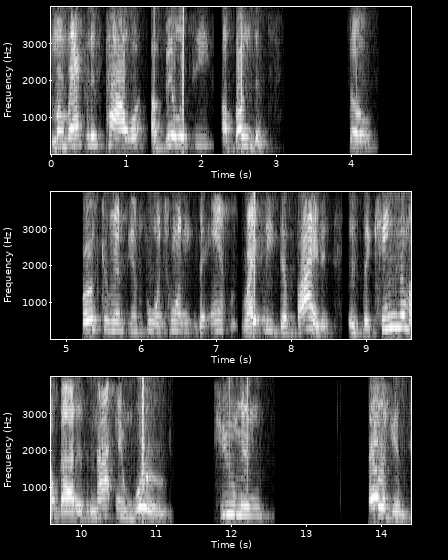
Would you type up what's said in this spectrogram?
miraculous power, ability, abundance. So First Corinthians 4.20, the ant rightly divided is the kingdom of God is not in word, human elegance.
